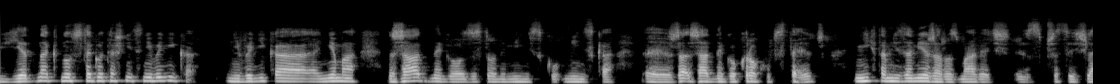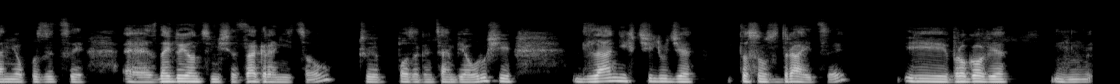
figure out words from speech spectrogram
jednak no, z tego też nic nie wynika. Nie wynika, nie ma żadnego ze strony Mińsku, Mińska, e, żadnego kroku wstecz. Nikt tam nie zamierza rozmawiać z przedstawicielami opozycji e, znajdującymi się za granicą, czy poza granicami Białorusi. Dla nich ci ludzie to są zdrajcy i wrogowie, mm,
